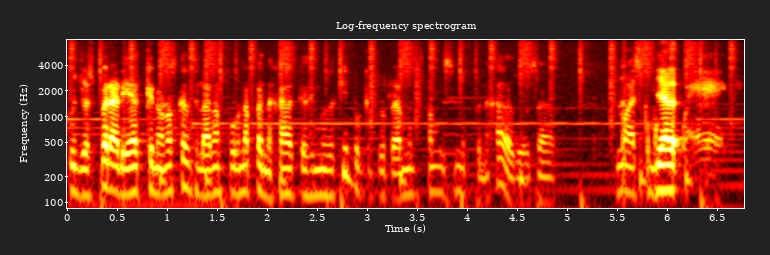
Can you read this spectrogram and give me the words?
pues yo esperaría que no nos cancelaran por una pendejada que hicimos aquí, porque pues realmente estamos diciendo pendejadas, güey. O sea, no es como, Ya- que, güey.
